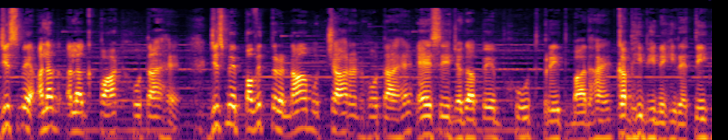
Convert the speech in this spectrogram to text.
जिसमें अलग अलग पाठ होता है, जिसमें पवित्र नाम उच्चारण होता है, ऐसे जगह पे भूत प्रेत बाधाएँ कभी भी नहीं रहती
